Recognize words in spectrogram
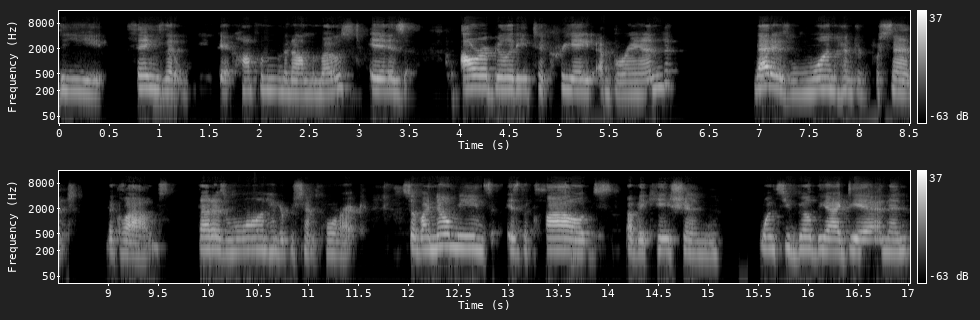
the things that we get complimented on the most is our ability to create a brand that is 100% the clouds. That is 100% Paraic. So by no means is the clouds a vacation once you build the idea and then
